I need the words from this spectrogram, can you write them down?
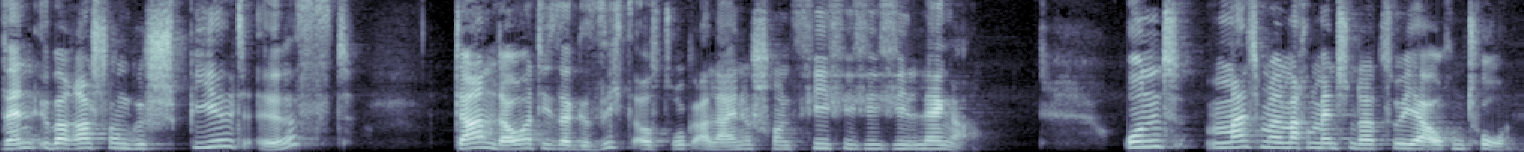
Wenn Überraschung gespielt ist, dann dauert dieser Gesichtsausdruck alleine schon viel, viel, viel, viel länger. Und manchmal machen Menschen dazu ja auch einen Ton.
